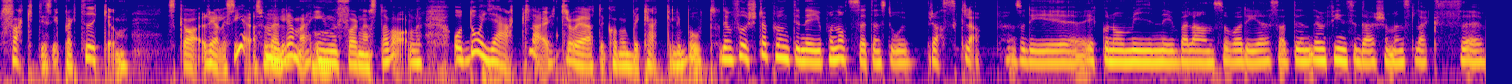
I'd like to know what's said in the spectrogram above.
faktiskt i praktiken ska realiseras för mm. väljarna inför nästa val. Och då jäklar där tror jag att det kommer att bli kackel i. Den första punkten är ju på något sätt en stor brasklapp. Alltså det är ekonomin i balans och vad det är. Så att den, den finns ju där som en slags eh,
